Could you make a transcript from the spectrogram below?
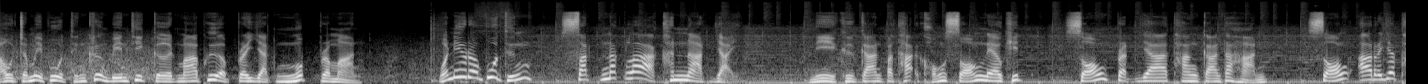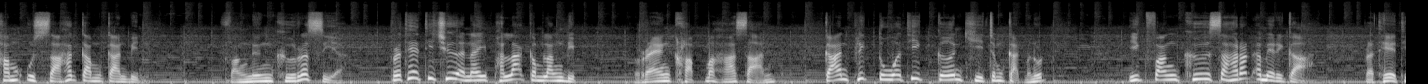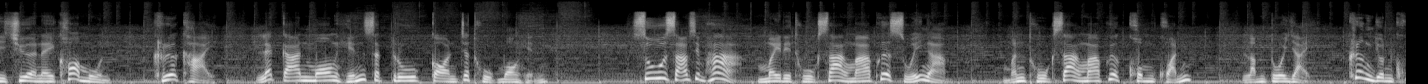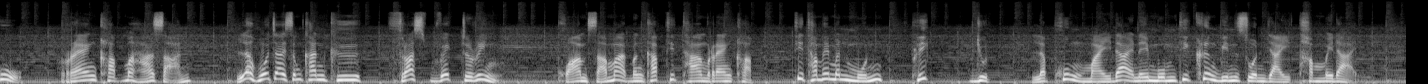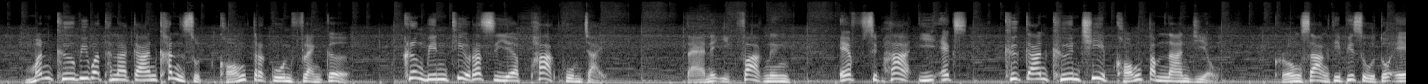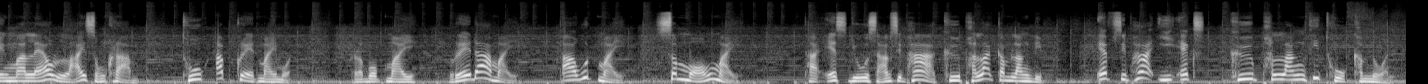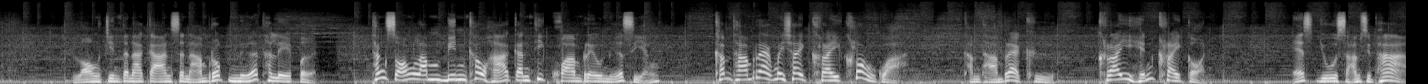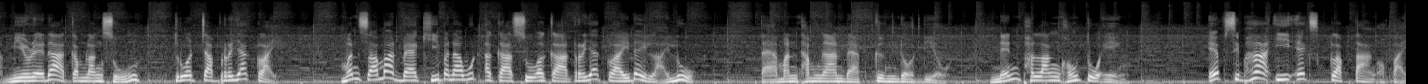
เราจะไม่พูดถึงเครื่องบินที่เกิดมาเพื่อประหยัดงบประมาณ วันนี้เราพูดถึงสัตว์นักล่าขนาดใหญ่ นี่คือการประทะของสองแนวคิดสองปรัชญาทางการทหารสองอารยธรรมอุตสาหกรรมการบิน ฝั่งหนึ่งคือรัสเซีย ประเทศที่เชื่อในพละกำลังดิบ แรงขับมหาศาล การพลิกตัวที่เกินขีดจำกัดมนุษย์ อีกฝั่งคือสหรัฐอเมริกา ประเทศที่เชื่อในข้อมูล เครือข่าย และการมองเห็นศัตรูก่อนจะถูกมองเห็น ซู 35 ไม่ได้ถูกสร้างมาเพื่อสวยงาม มันถูกสร้างมาเพื่อคมขวัญลำตัวใหญ่ เครื่องยนต์คู่ แรงขับมหาศาล และหัวใจสำคัญคือ thrust vectoring ความสามารถบังคับทิศทางแรงขับ ที่ทำให้มันหมุน พลิก หยุด และพุ่งใหม่ได้ในมุมที่เครื่องบินส่วนใหญ่ทำไม่ได้ มันคือวิวัฒนาการขั้นสุดของตระกูลแฟลงเกอร์ เครื่องบินที่รัสเซียภาคภูมิใจ แต่ในอีกฝากหนึ่ง F-15EX คือการคืนชีพของตำนานเหยี่ยว โครงสร้างที่พิสูจน์ตัวเองมาแล้วหลายสงคราม ถูกอัปเกรดใหม่หมด ระบบใหม่ เรดาร์ใหม่ อาวุธใหม่ สมองใหม่ ถ้า SU-35 คือพละกำลังดิบ F-15EX คือพลังที่ถูกคำนวณ ลองจินตนาการสนามรบเหนือทะเลเปิด ทั้งสองลำบินเข้าหากันที่ความเร็วเหนือเสียงคำถามแรกไม่ใช่ใครคล่องกว่าคำถามแรกคือ ใครเห็นใครก่อน SU-35 มีเรดาร์กำลังสูง ตรวจจับระยะไกล มันสามารถแบกขีปนาวุธอากาศสู่อากาศระยะไกลได้หลายลูก แต่มันทำงานแบบกึ่งโดดเดี่ยว เน้นพลังของตัวเอง F-15EX กลับต่างออกไป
